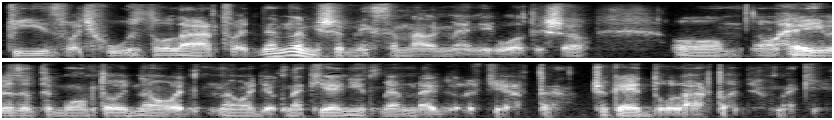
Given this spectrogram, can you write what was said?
10 vagy 20 dollárt, vagy nem, nem is emlékszem rá, hogy mennyi volt, és a, a, a helyi vezető mondta, hogy ne, hogy ne adjak neki ennyit, mert megölök érte. Csak egy dollárt adjak neki.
